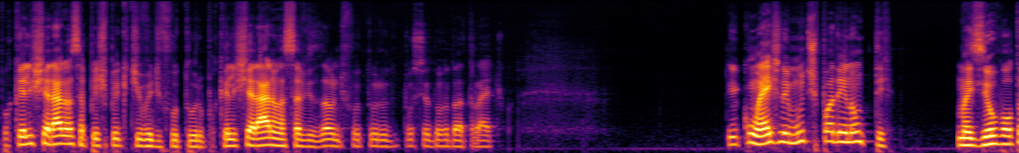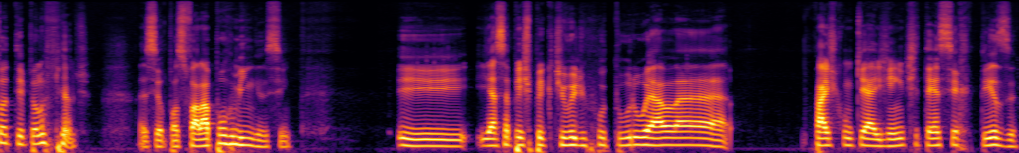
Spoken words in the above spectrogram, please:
Porque eles tiraram essa perspectiva de futuro, porque eles tiraram essa visão de futuro do torcedor do Atlético. E com Wesley muitos podem não ter. Mas eu volto a ter, pelo menos. Assim, eu posso falar por mim, assim. E, e essa perspectiva de futuro, ela faz com que a gente tenha certeza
